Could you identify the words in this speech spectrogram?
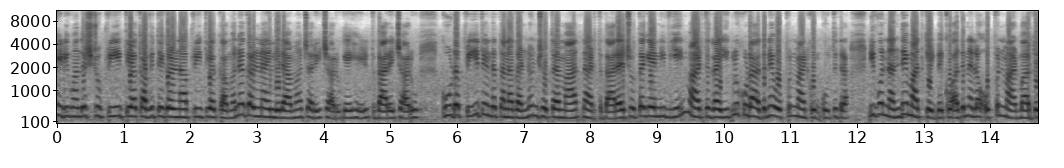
ಹೇಳಿ ಒಂದಷ್ಟು ಪ್ರೀತಿಯ ಕವಿತೆಗಳನ್ನ ಪ್ರೀತಿಯ ಕವನಗಳನ್ನ ಇಲ್ಲಿ ರಾಮಾಚಾರಿ ಚಾರುಗೆ ಹೇಳ್ತಿದ್ದಾರೆ. ಚಾರು ಕೂಡ ಪ್ರೀತಿಯಿಂದ ತನ್ನ ಗಂಡನ ಜೊತೆ ಮಾತನಾಡ್ತಿದ್ದಾರೆ. ಜೊತೆಗೆ ನೀವು ಏನು ಮಾಡ್ತಿದ್ರ? ಈಗಲೂ ಕೂಡ ಅದನ್ನೇ ಓಪನ್ ಮಾಡ್ಕೊಂಡು ಕೂತಿದ್ರ. ನೀವು ನಂದೇ ಮಾತು ಕೇಳಬೇಕು. ಅದನ್ನೆಲ್ಲ ಓಪನ್ ಮಾಡಬಾರ್ದು.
